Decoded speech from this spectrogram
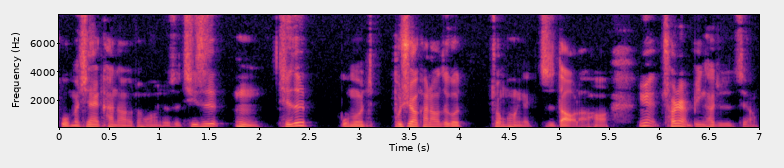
我们现在看到的状况就是，其实嗯，其实我们不需要看到这个状况也知道了哈，因为传染病它就是这样，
